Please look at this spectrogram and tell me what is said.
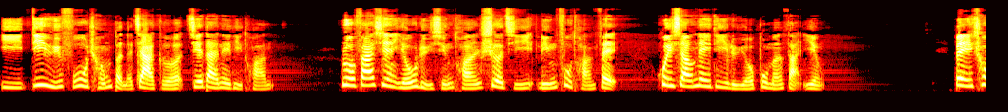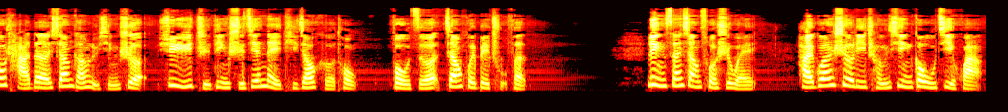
以低于服务成本的价格接待内地团。若发现有旅行团涉及零付团费，会向内地旅游部门反映。被抽查的香港旅行社需于指定时间内提交合同，否则将会被处分。另三项措施为：海关设立诚信购物计划，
